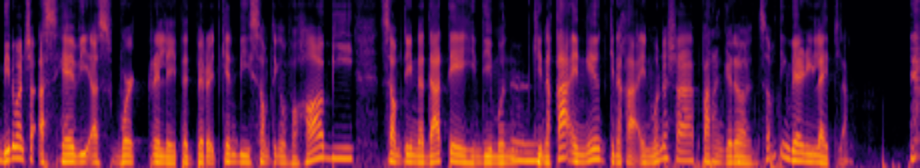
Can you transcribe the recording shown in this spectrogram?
hindi naman siya as heavy as work-related, pero it can be something of a hobby, something na dati hindi mo Mm. kinakain, ngayon kinakain mo na siya, parang ganon. Something very light lang.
